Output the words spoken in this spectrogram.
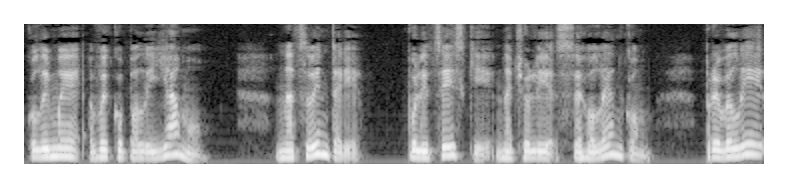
Коли ми викопали яму, на цвинтарі поліцейські на чолі з Сеголенком привели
